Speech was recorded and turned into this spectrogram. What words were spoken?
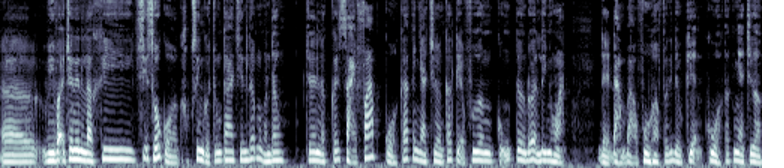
Dạ. Uh, vì vậy cho nên là khi sĩ số của học sinh của chúng ta trên lớp còn đông, cho nên là cái giải pháp của các cái nhà trường, các địa phương cũng tương đối là linh hoạt để đảm bảo phù hợp với cái điều kiện của các nhà trường.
